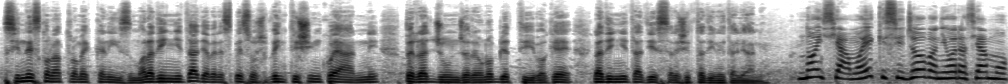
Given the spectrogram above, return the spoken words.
si innesca un altro meccanismo, la dignità di avere speso 25 anni per raggiungere un obiettivo che è la dignità di essere cittadini italiani. Noi siamo ex giovani, ora siamo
